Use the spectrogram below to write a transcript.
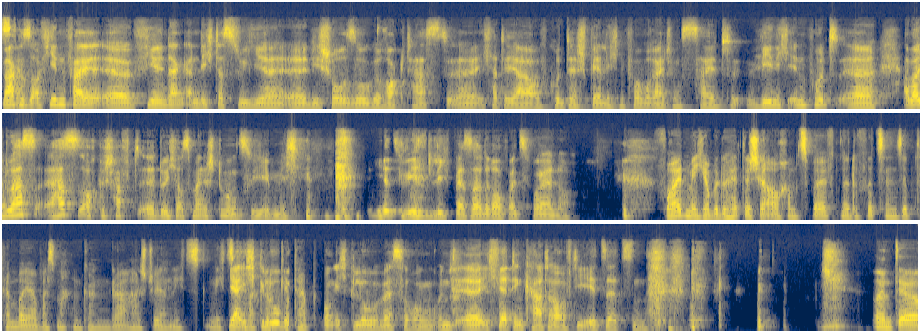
Markus, auf jeden Fall äh, vielen Dank an dich, dass du hier äh, die Show so gerockt hast. Äh, ich hatte ja aufgrund der spärlichen Vorbereitungszeit wenig Input, äh, aber du hast, hast es auch geschafft, äh, durchaus meine Stimmung zu heben. Ich bin jetzt wesentlich besser drauf als vorher noch. Freut mich, aber du hättest ja auch am 12. oder 14. September ja was machen können. Da hast du ja nichts, nichts ja, gemacht. Ja, ich gelobe Besserung. Ich gelobe Besserung. Und äh, ich werde den Kater auf Diät setzen. Und äh,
